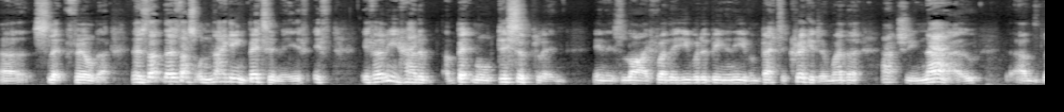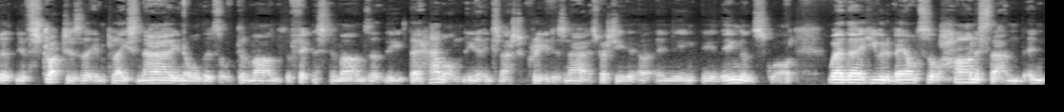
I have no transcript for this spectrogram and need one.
uh, slip fielder. There's that, there's that sort of nagging bit in me. If if, if only he had a, a bit more discipline in his life, whether he would have been an even better cricketer, and whether actually now uh, the, the, structures that are in place now, you know, all the sort of demands, the fitness demands that the, they have on, you know, international cricketers now, especially in the, in the, England squad, whether he would have been able to sort of harness that and, and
